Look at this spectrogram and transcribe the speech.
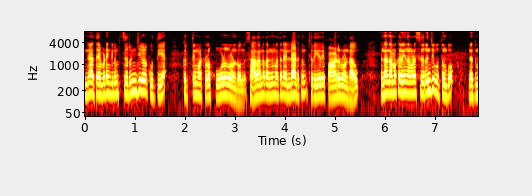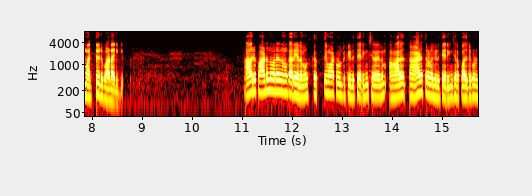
ഇതിനകത്ത് എവിടെയെങ്കിലും സിറിഞ്ചുകൾ കുത്തിയ കൃത്യമായിട്ടുള്ള ഹോളുകളുണ്ടോയെന്ന് സാധാരണ തണ്ണിമത്തന് എല്ലായിടത്തും ചെറിയ ചെറിയ പാടുകളുണ്ടാവും. എന്നാൽ നമുക്കറിയാം നമ്മുടെ സിറിഞ്ച് കുത്തുമ്പോൾ ഇതിനകത്ത് മറ്റൊരു പാടായിരിക്കും. ആ ഒരു പാടെന്ന് പറയുന്നത് നമുക്കറിയാലോ നമുക്ക് കൃത്യമായിട്ടുള്ള കിഴുത്തായിരിക്കും ചിലരും ആല ആഴത്തിലുള്ള കിഴുത്തായിരിക്കും ചിലപ്പോൾ അതിൽ കൂടെ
